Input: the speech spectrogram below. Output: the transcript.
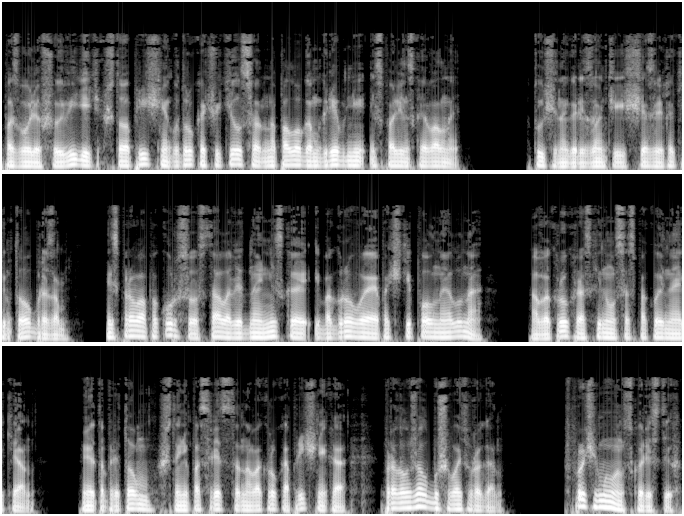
позволившей увидеть, что опричник вдруг очутился на пологом гребне исполинской волны. Тучи на горизонте исчезли каким-то образом, и справа по курсу стала видна низкая и багровая почти полная луна, а вокруг раскинулся спокойный океан. И это при том, что непосредственно вокруг опричника продолжал бушевать ураган. Впрочем, и он вскоре стих.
